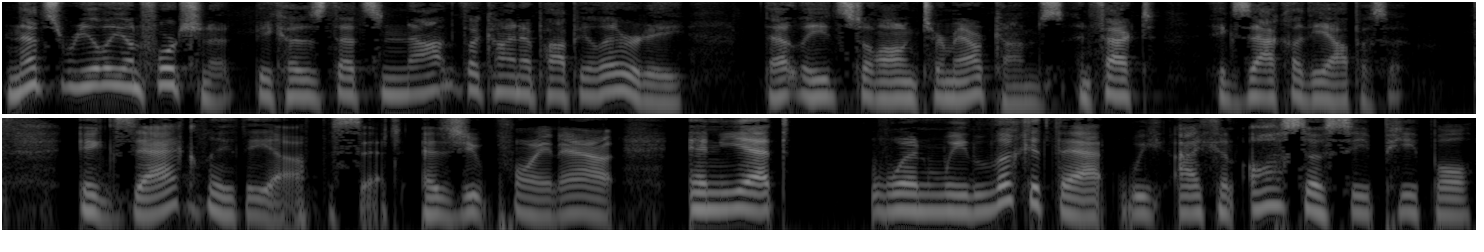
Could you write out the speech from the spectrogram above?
And that's really unfortunate because that's not the kind of popularity that leads to long term outcomes. In fact, exactly the opposite. Exactly the opposite, as you point out. And yet, when we look at that, we I can also see people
